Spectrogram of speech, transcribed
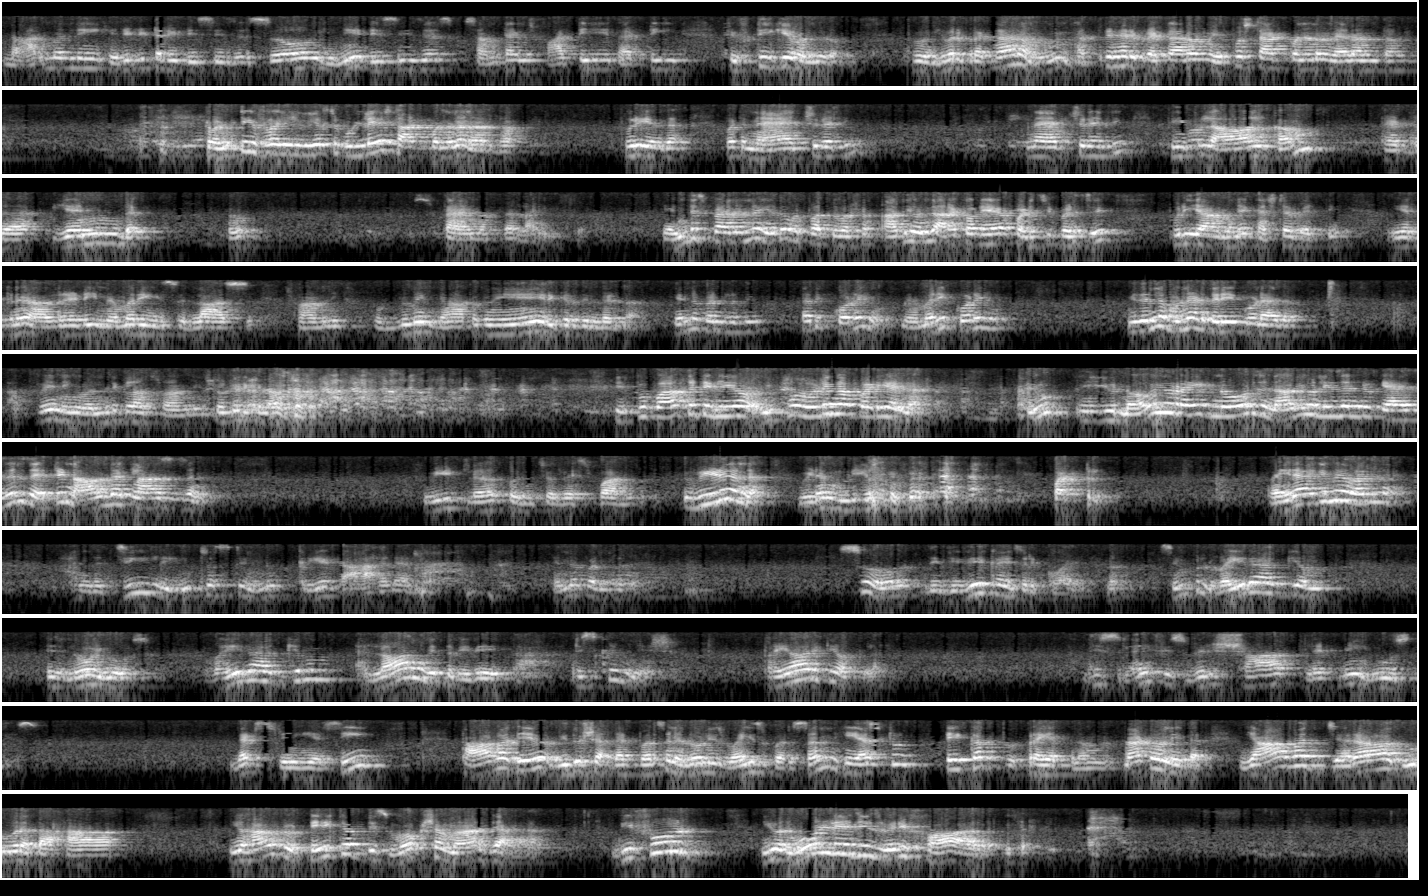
uh, normally hereditary diseases, so any diseases sometimes 40, 30, 50 K வந்துடும் இப்போ இவர் பிரகாரம் பத்ரிஹரி பிரகாரம் எப்போ start பண்ணணும் வேதாந்தம் twenty five இயர்ஸ்க்குள்ளே start பண்ணணும்னு அர்த்தம் புரியுதா but naturally naturally people all come at the end span of the life எந்த ஸ்பேன்னா ஏதோ ஒரு பத்து வருஷம் அது வந்து அரைக்குறையா படிச்சு படிச்சு புரியாமலே கஷ்டப்பட்டு ஏற்கனவே ஆல்ரெடி மெமரிஸ் லாஸ் சுவாமி ஒண்ணுமே ஞாபகமே இருக்கிறது இல்லைன்னா என்ன பண்றது? அது குறையும். மெமரி குறையும். இதெல்லாம் முன்னாடி தெரியக்கூடாது. அப்பவே நீங்க வந்திருக்கலாம் சுவாமி. சொல்லிருக்கலாம். இப்ப பார்த்துட்டு இல்லையோ? இப்போ ஒழுங்கா படி என்ன? You now you write notes now you listen to cassettes attend all the classes. and வீட்டுல கொஞ்சம் ரெஸ்பான்ஸ் விடல விட முடியல பற்று வைராகியமே வரல அந்த ஜீல இன்ட்ரெஸ்ட் இன்னும் கிரியேட் ஆகல என்ன பண்றது so the viveka is required simple vairagyam is no use vairagyam along with viveka discrimination priority of life. This life is very short, let me use this. That's Sriniyasi. Tavadeva Vidusha, that person alone is wise person, he has to take up prayatnam. Not only that, Yavad Jara Durataha, you have to take up this moksha marga before your old age is very far.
